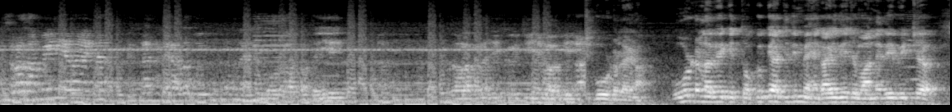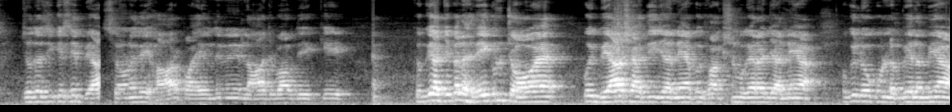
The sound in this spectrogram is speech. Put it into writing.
ਸਰਾ ਸਮਝ ਨਹੀਂ ਆਣਾ ਇਹਨਾਂ ਇਹਨਾਂ ਕਿਹਾ ਤਾਂ ਕੋਈ ਪਤਾ ਨਹੀਂ। ਬੋਲਦਾ ਪਤਾ ਹੀ ਹੈ ਗਾਲਾਂ ਗੋਲਡ ਲੈਣਾ। ਗੋਲਡ ਲਵੇ ਕਿੱਥੋਂ? ਕਿਉਂਕਿ ਅੱਜ ਦੀ ਮਹਿੰਗਾਈ ਦੇ ਜ਼ਮਾਨੇ ਦੇ ਵਿੱਚ ਜਦੋਂ ਅਸੀਂ ਕਿਸੇ ਵਿਆਹ ਸੋਨੇ ਦੇ ਹਾਰ ਪਾਏ ਹੁੰਦੇ ਨੇ, ਲਾਜਵਾਬ ਦੇਖ ਕੇ, ਕਿਉਂਕਿ ਅੱਜ ਕੱਲ ਹਰੇਕ ਨੂੰ ਚਾਅ ਹੈ, ਕੋਈ ਵਿਆਹ ਸ਼ਾਦੀ ਜਾਂਦੇ ਆ, ਕੋਈ ਫੰਕਸ਼ਨ ਵਗੈਰਾ ਜਾਂਦੇ ਆ, ਕਿਉਂਕਿ ਲੋਕ ਲੰਬੇ ਲੰਬੀਆਂ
